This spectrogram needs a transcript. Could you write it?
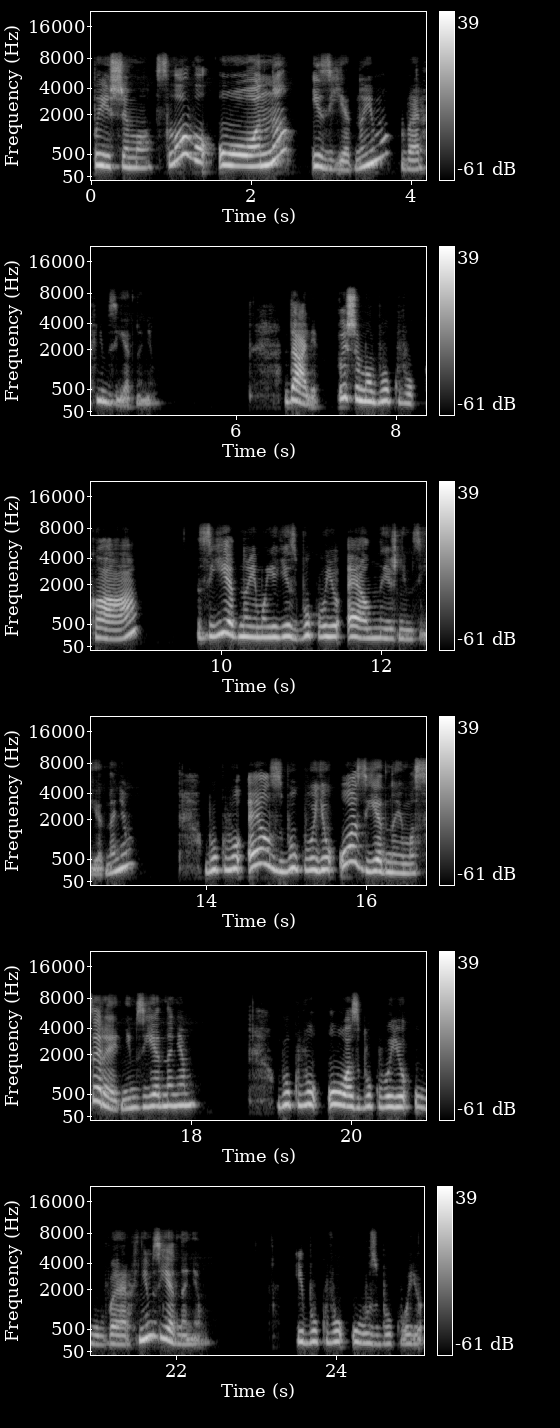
пишемо слово он і з'єднуємо верхнім з'єднанням. Далі пишемо букву К, з'єднуємо її з буквою Л нижнім з'єднанням. Букву Л з буквою О з'єднуємо середнім з'єднанням. Букву О з буквою У верхнім з'єднанням. І букву У з буквою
